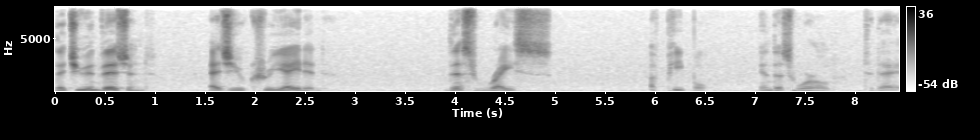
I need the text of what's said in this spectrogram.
that you envisioned as you created this race of people in this world today.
